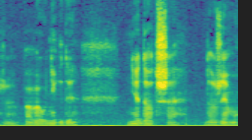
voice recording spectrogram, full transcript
że Paweł nigdy nie dotrze do Rzymu.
